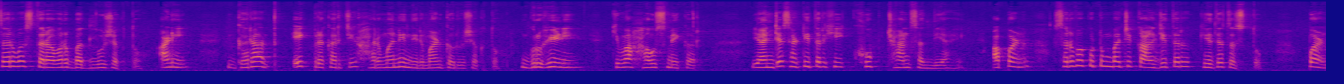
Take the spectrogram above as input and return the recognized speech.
सर्व स्तरावर बदलू शकतो आणि घरात एक प्रकारची हार्मनी निर्माण करू शकतो. गृहिणी किंवा हाऊसमेकर यांच्यासाठी तर ही खूप छान संधी आहे. आपण सर्व कुटुंबाची काळजी तर घेतच असतो. पण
